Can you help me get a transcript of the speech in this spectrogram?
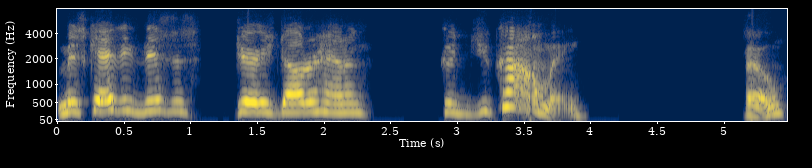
Miss Kathy, this is Jerry's daughter, Hannah. Could you call me? So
